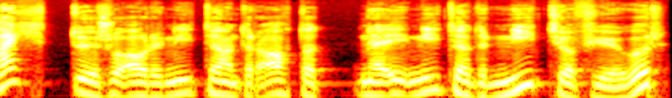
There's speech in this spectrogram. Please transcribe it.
hættu svo árið 1908 nei, 1994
